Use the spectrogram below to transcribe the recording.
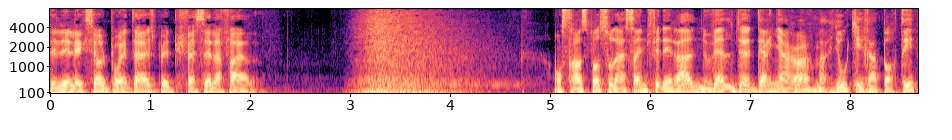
L'élection, le pointage peut être plus facile à faire. On se transporte sur la scène fédérale. Nouvelle de dernière heure, Mario, qui est rapportée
